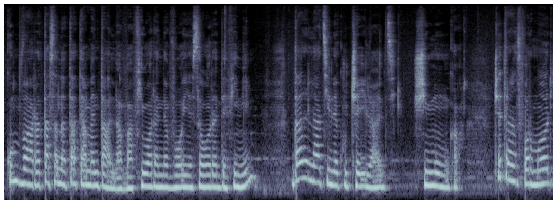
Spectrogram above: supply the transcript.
Cum va arăta sănătatea mentală? Va fi oare nevoie să o redefinim? Dar relațiile cu ceilalți și munca – ce transformări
